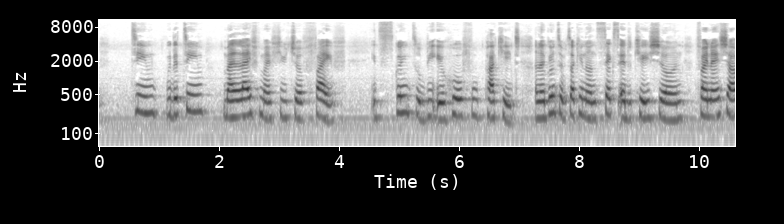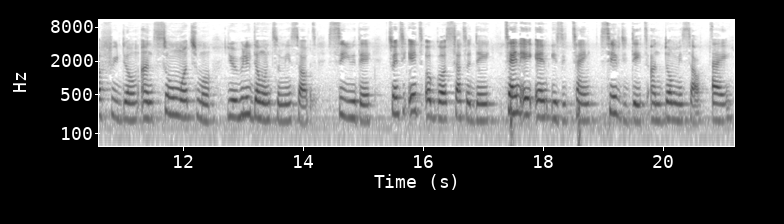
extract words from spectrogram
team with the team My Life, My Future 5. It's going to be a whole full package, and I'm going to be talking on sex education, financial freedom, and so much more. You really don't want to miss out. See you there. 28th August, Saturday, 10 a.m. is the time. Save the date and don't miss out. Bye.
